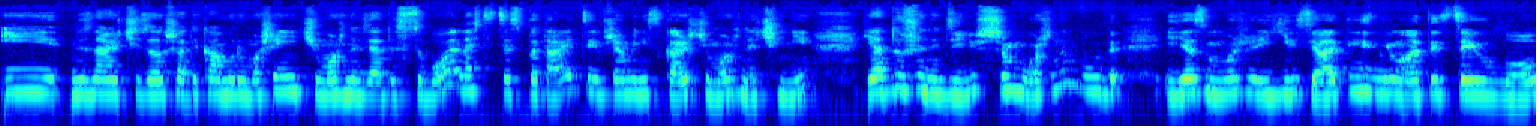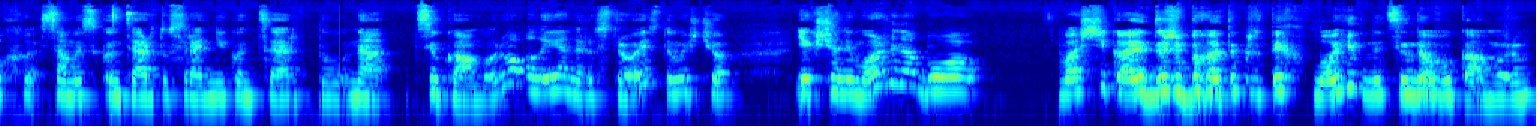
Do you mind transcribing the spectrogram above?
і не знаю, чи залишати камеру в машині, чи можна взяти з собою. Настя це спитається і вже мені скаже, чи можна чи ні. Я дуже надіюсь, що можна буде, і я зможу її взяти і знімати цей влог саме з концерту, середній концерту на цю камеру. Але я не розстроюсь, тому що якщо не можна, бо вас чекає дуже багато крутих влогів на цю нову камеру.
